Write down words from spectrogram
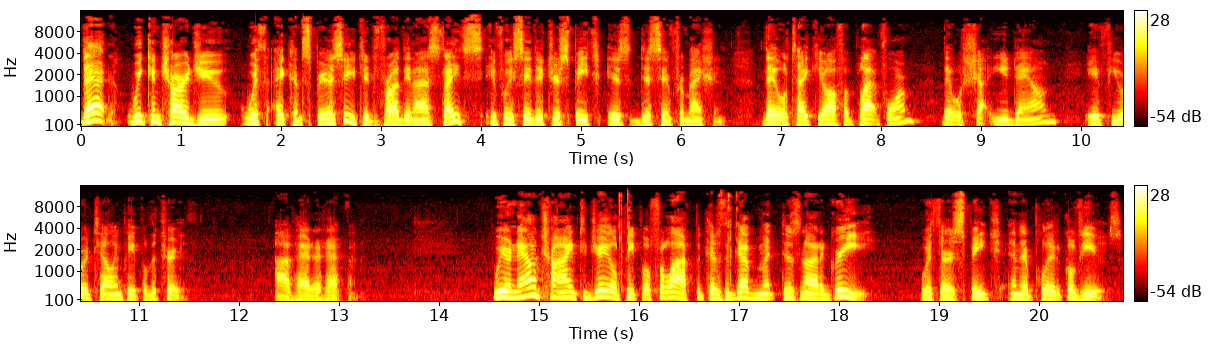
That we can charge you with a conspiracy to defraud the United States if we see that your speech is disinformation. They will take you off a platform, they will shut you down if you are telling people the truth. I've had it happen. We are now trying to jail people for life because the government does not agree with their speech and their political views.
